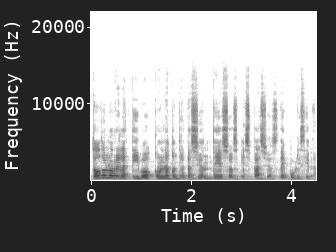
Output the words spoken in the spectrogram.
todo lo relativo con la contratación de esos espacios de publicidad.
